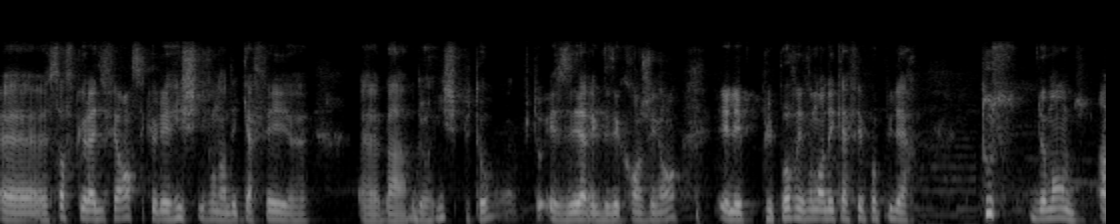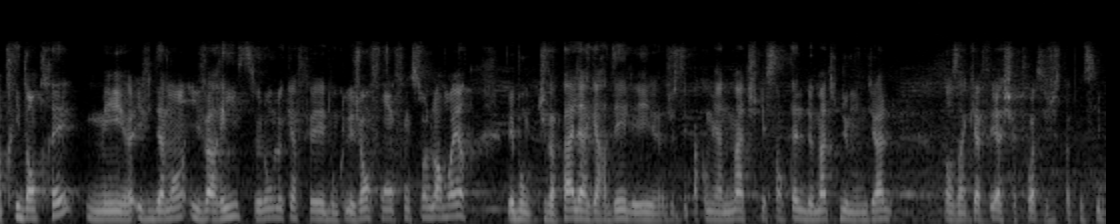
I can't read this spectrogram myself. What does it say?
Euh, sauf que la différence, c'est que les riches, ils vont dans des cafés euh, euh, bah, de riches plutôt, plutôt aisés avec des écrans géants. Et les plus pauvres, ils vont dans des cafés populaires tous demandent un prix d'entrée, mais évidemment, il varie selon le café. Donc les gens font en fonction de leurs moyens. Mais bon, tu vas pas aller regarder les, je sais pas combien de matchs, les centaines de matchs du mondial dans un café à chaque fois, c'est juste pas possible.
